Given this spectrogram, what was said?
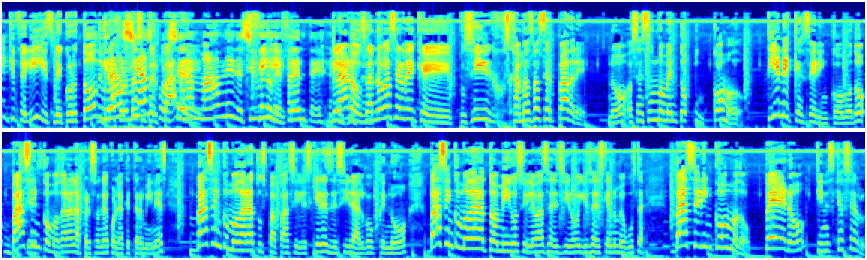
ay, qué feliz, me cortó de una forma súper por padre. ser amable y decírmelo Sí. de frente. Claro, o sea, no va a ser de que, pues sí, jamás va a ser padre, ¿no? O sea, es un momento incómodo. Tiene que ser incómodo. Vas a incomodar a la persona con la que termines. Vas a incomodar a tus papás si les quieres decir algo que no. Vas a incomodar a tu amigo si le vas a decir, oye, ¿sabes qué? No me gusta. Va a ser incómodo, pero tienes que hacerlo.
